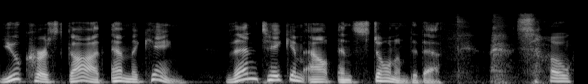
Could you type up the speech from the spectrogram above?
You cursed God and the king. Then take him out and stone him to death. So,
